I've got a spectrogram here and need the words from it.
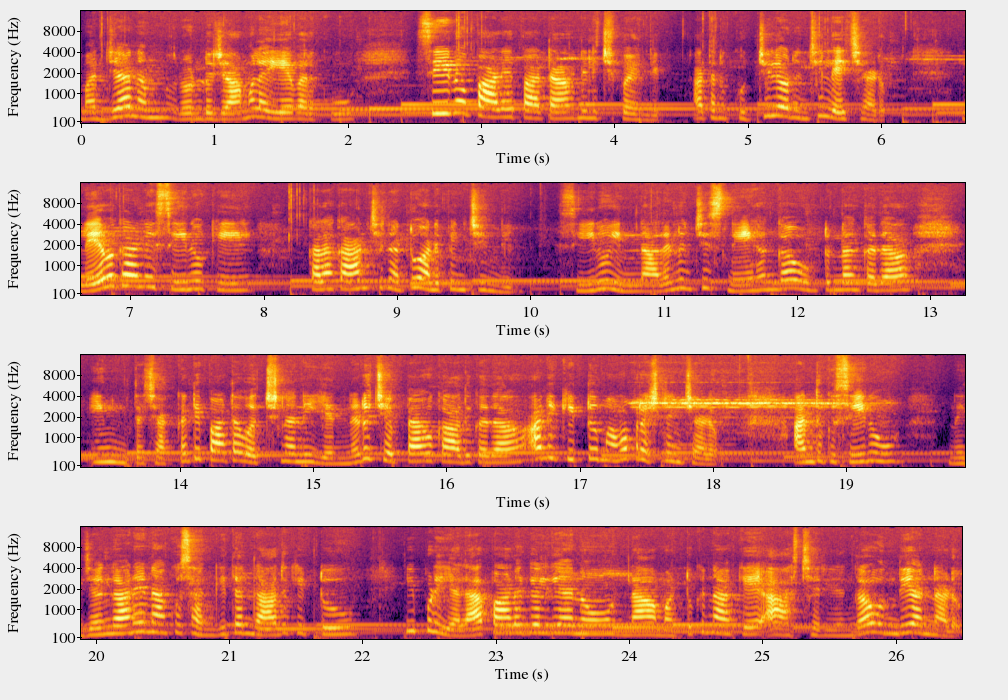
మధ్యాహ్నం రెండు జాములు అయ్యే వరకు సీను పాడే పాట నిలిచిపోయింది. అతను కుర్చీలో నుంచి లేచాడు. లేవగానే సీనుకి కలకాంచినట్టు అనిపించింది. సీను ఇన్నాళ్ళ నుంచి స్నేహంగా ఉంటున్నాం కదా ఇంత చక్కటి పాట వచ్చునని ఎన్నడూ చెప్పావు కాదు కదా అని కిట్టు మామ ప్రశ్నించాడు. అందుకు సీను నిజంగానే నాకు సంగీతం రాదు కిట్టు. ఇప్పుడు ఎలా పాడగలిగానో నా మట్టుకు నాకే ఆశ్చర్యంగా ఉంది అన్నాడు.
